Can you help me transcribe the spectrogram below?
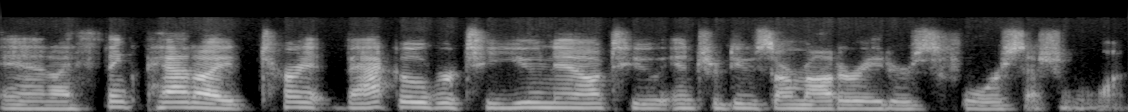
and I think, Pat, I turn it back over to you now to introduce our moderators for session one.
